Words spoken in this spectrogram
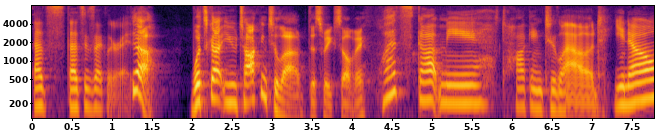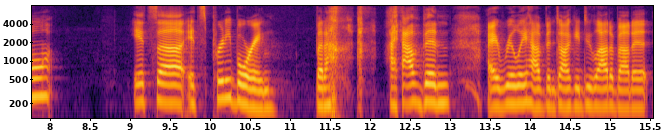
That's that's exactly right. Yeah. What's got you talking too loud this week, Sylvie? What's got me talking too loud? You know, it's uh it's pretty boring, but I, I have been I really have been talking too loud about it.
